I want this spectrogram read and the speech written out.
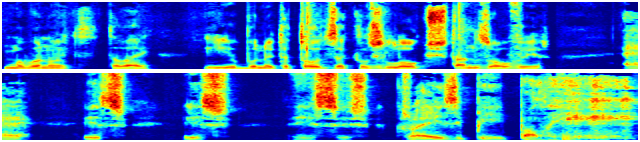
Uma boa noite, está bem? E boa noite a todos aqueles loucos que estão-nos a ouvir. É, esses, esses, esses crazy people.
